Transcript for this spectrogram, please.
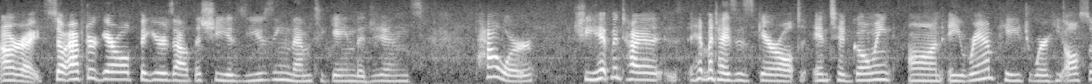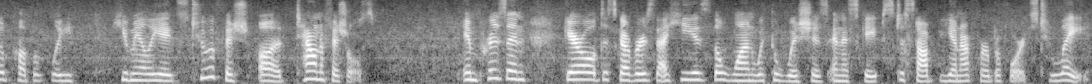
All right. So after Geralt figures out that she is using them to gain the djinn's power, she hypnotize, hypnotizes Geralt into going on a rampage where he also publicly humiliates two offic- uh, town officials. In prison, Geralt discovers that he is the one with the wishes and escapes to stop Yennefer before it's too late.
